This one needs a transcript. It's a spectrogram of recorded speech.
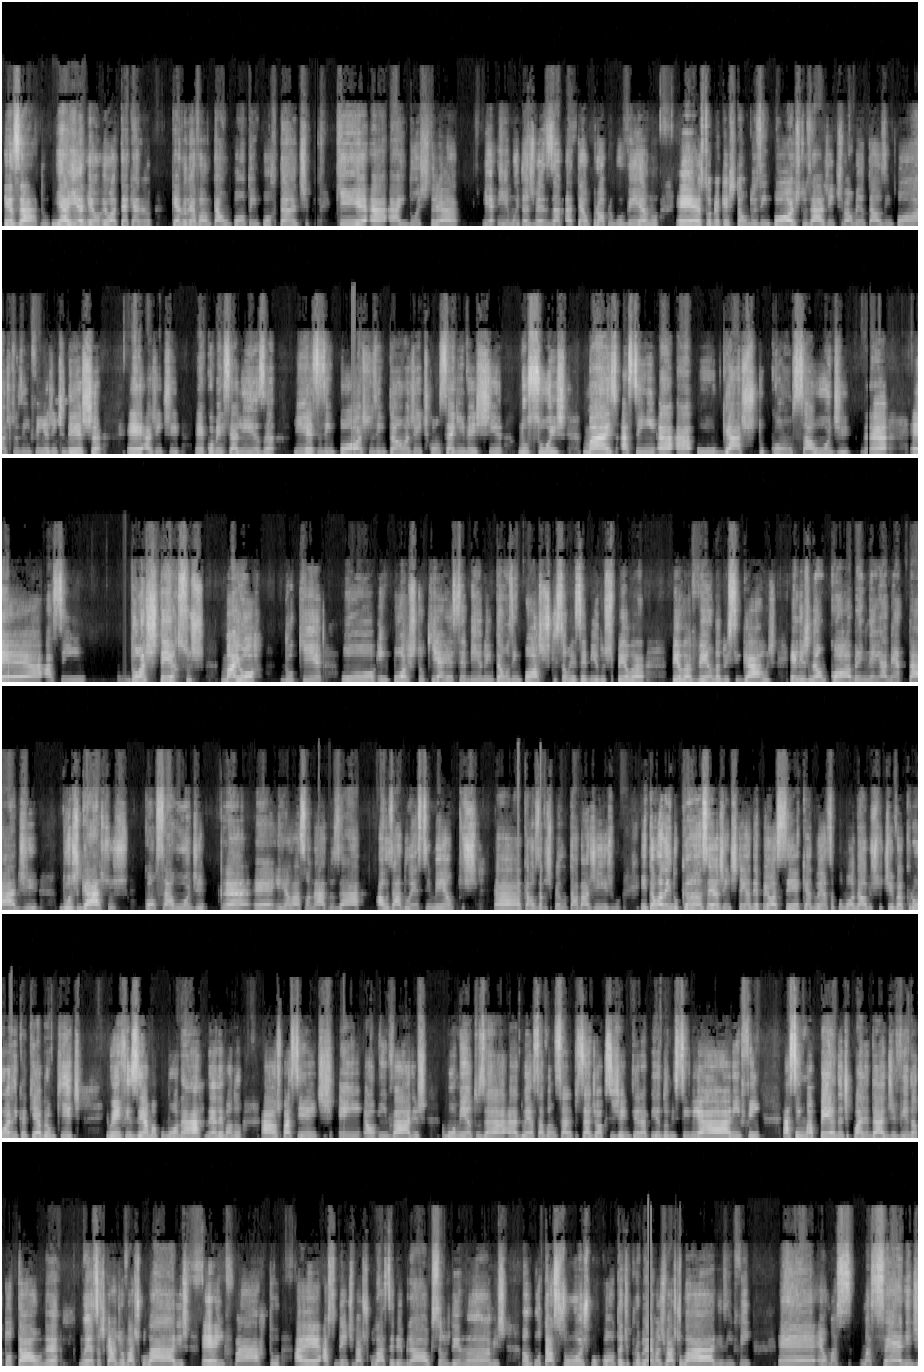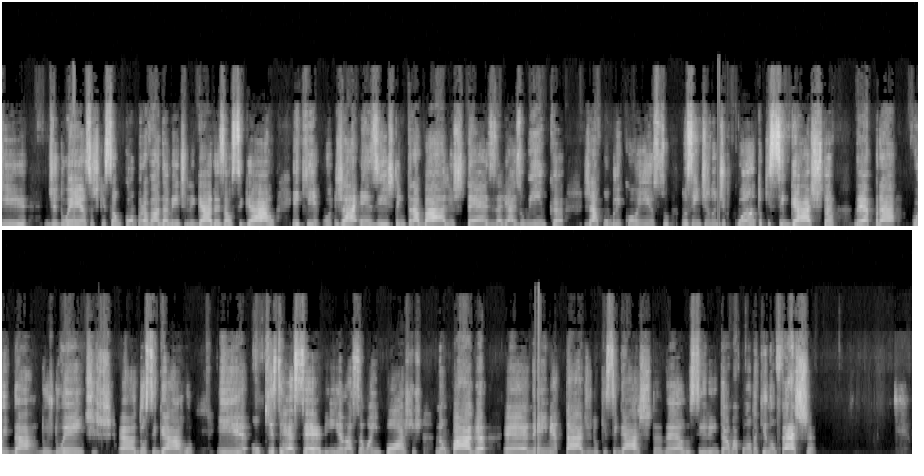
Exato. E aí eu, eu até quero quero levantar um ponto importante que a, a indústria e, e, muitas vezes até o próprio governo é, sobre a questão dos impostos. Ah, a gente vai aumentar os impostos, enfim, a gente deixa é, a gente é, comercializa e esses impostos, então a gente consegue investir no SUS. Mas, assim, a, a, o gasto com saúde né, é, assim, dois terços maior do que o imposto que é recebido. Então, os impostos que são recebidos pela, pela venda dos cigarros, eles não cobrem nem a metade dos gastos com saúde né, é, relacionados a, aos adoecimentos ah, causados pelo tabagismo. Então, além do câncer, a gente tem a DPOC, que é a doença pulmonar obstrutiva crônica, que é a bronquite, e o enfisema pulmonar, né, levando aos pacientes em, em vários momentos a, a doença avançada, precisar de oxigênio terapia domiciliar, enfim, assim, uma perda de qualidade de vida total, né? Doenças cardiovasculares, é, infarto, é, acidente vascular cerebral, que são os derrames, amputações por conta de problemas vasculares, enfim. É, é uma, uma série de, de doenças que são comprovadamente ligadas ao cigarro e que já existem trabalhos, teses, aliás, o INCA já publicou isso no sentido de quanto que se gasta né, para cuidar dos doentes uh, do cigarro e o que se recebe em relação a impostos não paga é, nem metade do que se gasta, né, Lucília? Então é uma conta que não fecha.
